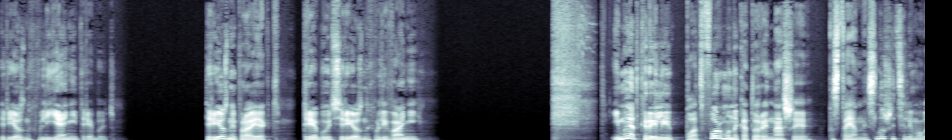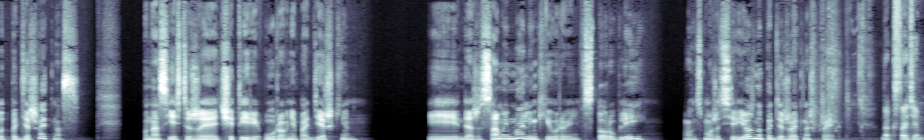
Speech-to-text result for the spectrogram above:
серьезных влияний требует. Серьезный проект требует серьезных вливаний, и мы открыли платформу, на которой наши постоянные слушатели могут поддержать нас. У нас есть уже 4 уровня поддержки, и даже самый маленький уровень в 100 рублей, он сможет серьезно поддержать наш проект. Да, кстати,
